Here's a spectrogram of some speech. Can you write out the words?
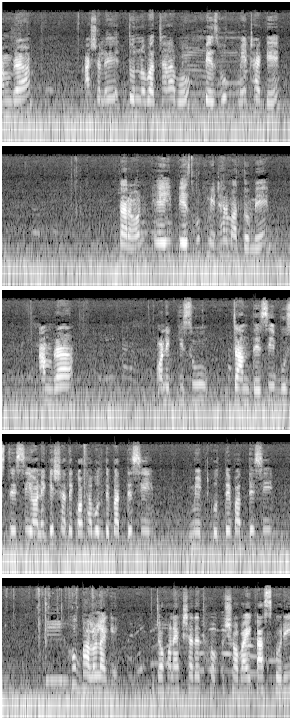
আমরা আসলে ধন্যবাদ জানাব ফেসবুক মেঠাকে। কারণ এই ফেসবুক মেঠার মাধ্যমে আমরা অনেক কিছু জানতেছি, বুঝতেছি, অনেকের সাথে কথা বলতে পারতেছি মিট করতে পারতেছি। খুব ভালো লাগে যখন একসাথে সবাই কাজ করি।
